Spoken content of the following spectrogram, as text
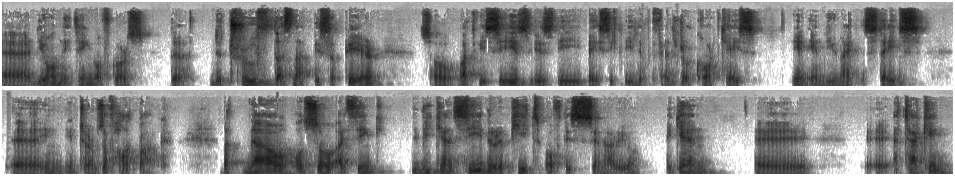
Uh, the only thing, of course, the, the truth does not disappear. So what we see is, is the basically the federal court case in, in the United States uh, in, in terms of Halkbank. But now also I think we can see the repeat of this scenario again, uh, uh attacking,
